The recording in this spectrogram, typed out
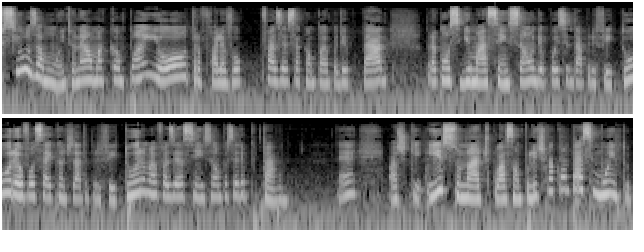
se usa muito, né? Uma campanha e outra. Fala, eu vou fazer essa campanha para deputado para conseguir uma ascensão, depois sentar a prefeitura, eu vou sair candidata à prefeitura, mas fazer ascensão para ser deputado. Né? Eu acho que isso na articulação política acontece muito.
